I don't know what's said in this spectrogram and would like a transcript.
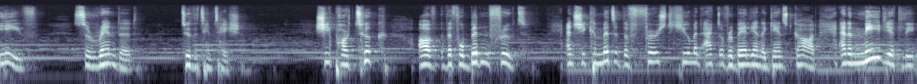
Eve surrendered to the temptation. She partook of the forbidden fruit and she committed the first human act of rebellion against God. And immediately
